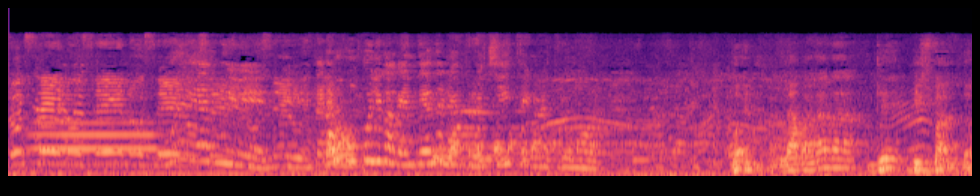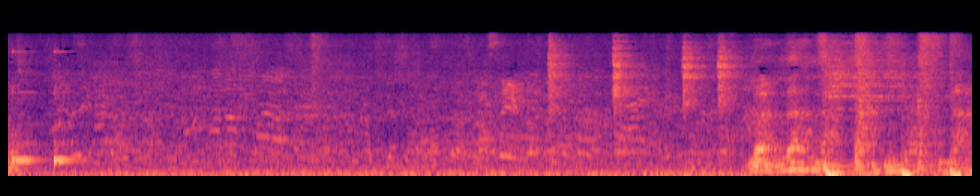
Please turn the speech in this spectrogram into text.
Lo sé, lo sé, lo sé, Muy bien, muy bien, muy bien. Tenemos un público que entiende nuestro chiste y nuestro humor. Bueno, la balada de Bisbaldo. La la la. Cuando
